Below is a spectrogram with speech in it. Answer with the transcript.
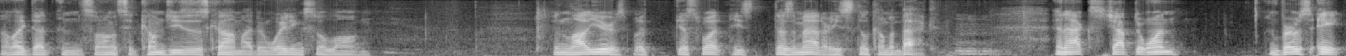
I like that in the song. It said, Come, Jesus, come. I've been waiting so long. Been a lot of years, but guess what? He doesn't matter. He's still coming back. Mm-hmm. in Acts chapter 1 and verse 8,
